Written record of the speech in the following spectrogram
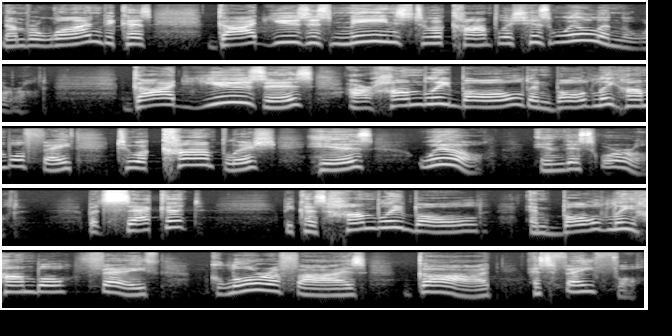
Number one, because God uses means to accomplish his will in the world. God uses our humbly bold and boldly humble faith to accomplish his will in this world. But second, because humbly bold and boldly humble faith glorifies God as faithful.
